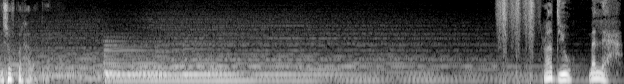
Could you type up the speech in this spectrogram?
نشوفكم الحلقة الجاية. راديو ملاح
